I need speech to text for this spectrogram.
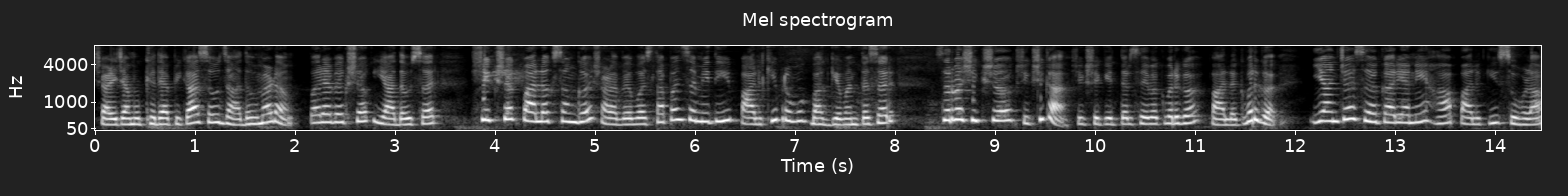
शाळेच्या मुख्याध्यापिका सौ जाधव मॅडम पर्यवेक्षक यादव सर शिक्षक पालक संघ शाळा व्यवस्थापन समिती पालखी प्रमुख भाग्यवंत सर सर्व शिक्षक शिक्षिका शिक्षकेतर सेवक वर्ग पालक वर्ग यांच्या सहकार्याने हा पालखी सोहळा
